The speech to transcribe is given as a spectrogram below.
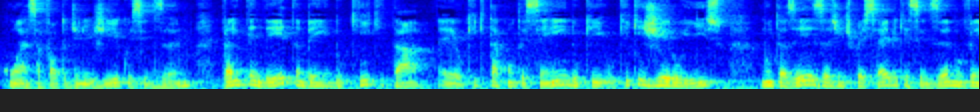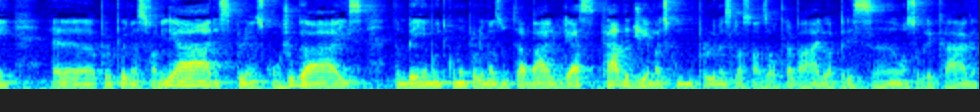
com essa falta de energia, com esse desânimo, para entender também do que que está, é, o que que está acontecendo, o que o que que gerou isso. Muitas vezes a gente percebe que esse desânimo vem é, por problemas familiares, problemas conjugais, também é muito comum problemas no trabalho. Aliás, cada dia é mais comum problemas relacionados ao trabalho, a pressão, a sobrecarga.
